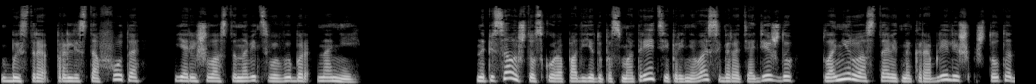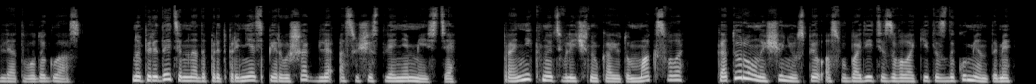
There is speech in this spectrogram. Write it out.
Быстро пролистав фото, я решила остановить свой выбор на ней. Написала, что скоро подъеду посмотреть, и принялась собирать одежду, планирую оставить на корабле лишь что-то для отвода глаз. Но перед этим надо предпринять первый шаг для осуществления мести — проникнуть в личную каюту Максвелла, которую он еще не успел освободить из-за волокиты с документами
